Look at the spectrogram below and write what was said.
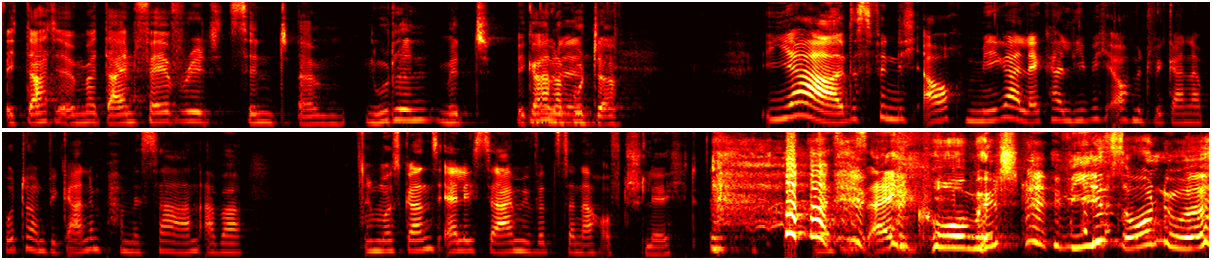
ich dachte immer, dein Favorite sind ähm, Nudeln mit veganer Nudeln. Butter. Ja, das finde ich auch mega lecker, liebe ich auch mit veganer Butter und veganem Parmesan, aber ich muss ganz ehrlich sagen, mir wird es danach oft schlecht. das ist eigentlich komisch. Wieso nur?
